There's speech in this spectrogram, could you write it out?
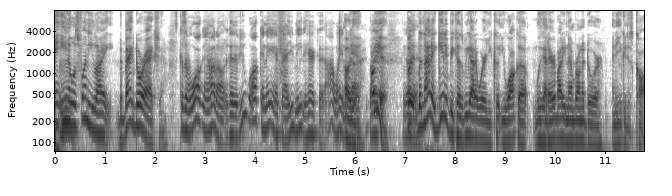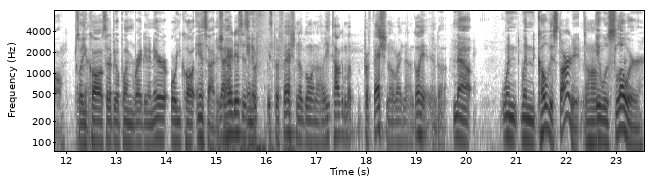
And Mm-hmm. you know what's funny? Like the backdoor action. Because if walking, hold on. Because if you walking in, fam, you need a haircut. I'll wait in the Oh car. yeah, oh ahead. yeah. Go But ahead. but now they get it because we got it where you could you walk up, we Mm-hmm. got everybody number on the door, and then you could just call. So you call, set up your appointment right then and there, or you call inside the shop. Y'all shop. hear this? It's, and if- it's professional going on. He's talking about professional right now. Go ahead, dog. Now, when when COVID started, Uh-huh. it was slower,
